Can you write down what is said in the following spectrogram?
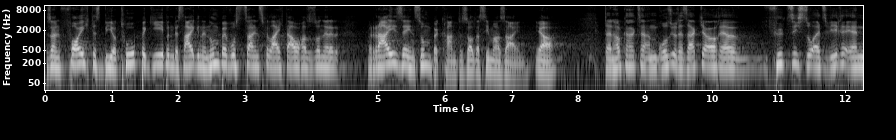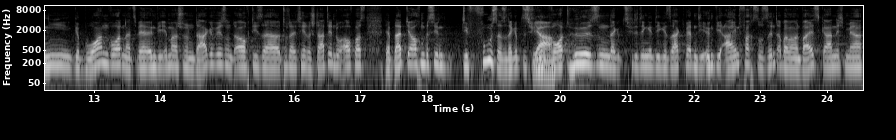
so ein feuchtes Biotop begeben, des eigenen Unbewusstseins vielleicht auch, also so eine Reise ins Unbekannte soll das immer sein, ja. Dein Hauptcharakter Ambrosio, der sagt ja auch, er fühlt sich so, als wäre er nie geboren worden, als wäre er irgendwie immer schon da gewesen und auch dieser totalitäre Staat, den du aufbaust, der bleibt ja auch ein bisschen diffus. Also da gibt es viele ja. Worthülsen, da gibt es viele Dinge, die gesagt werden, die irgendwie einfach so sind, aber man weiß gar nicht mehr,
